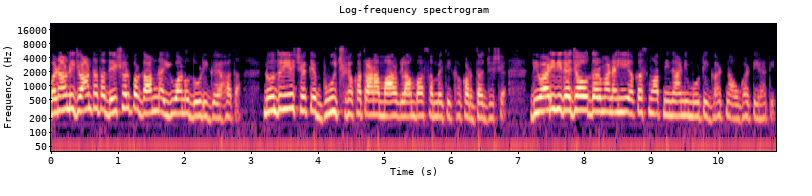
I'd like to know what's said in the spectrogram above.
બનાવની જાણ થતાં દેશલપર ગામના યુવાનો દોડી ગયા હતા. નોંધનીય છે કે ભુજ નખત્રાણા માર્ગ લાંબા સમયથી ખખડધજ છે. દિવાળીની રજાઓ દરમિયાન અહીં અકસ્માતની નાની મોટી ઘટનાઓ ઘટી હતી.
